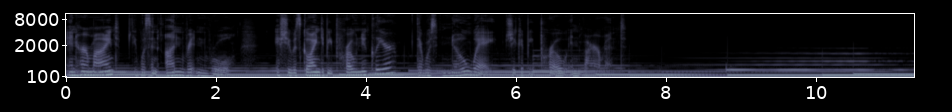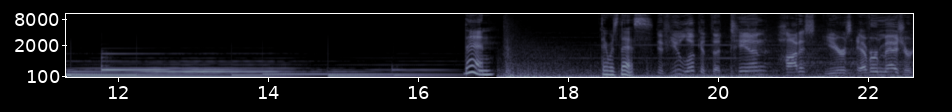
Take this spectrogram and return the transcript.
In her mind, it was an unwritten rule. If she was going to be pro nuclear, there was no way she could be pro environment. There was this. If you look at the 10 hottest years ever measured,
